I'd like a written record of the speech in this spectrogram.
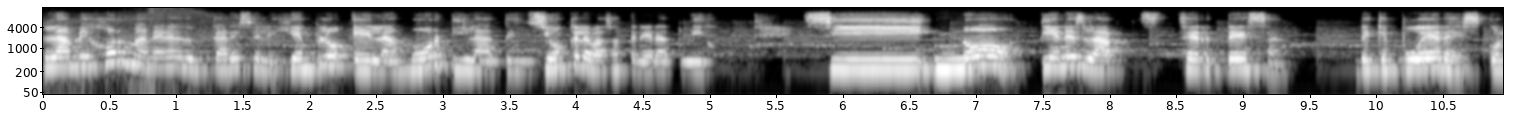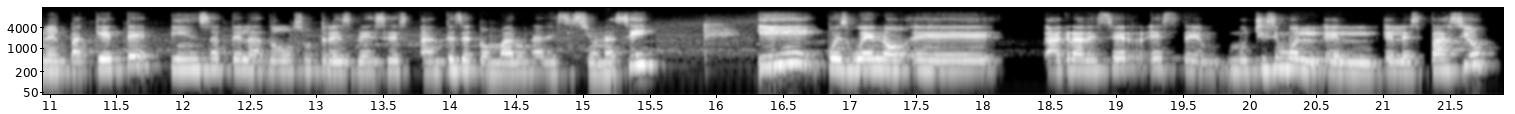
La mejor manera de educar es el ejemplo, el amor y la atención que le vas a tener a tu hijo. Si no tienes la certeza de que puedes con el paquete, piénsatela dos o tres veces antes de tomar una decisión así. Y pues bueno, eh, agradecer este, muchísimo el, espacio.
